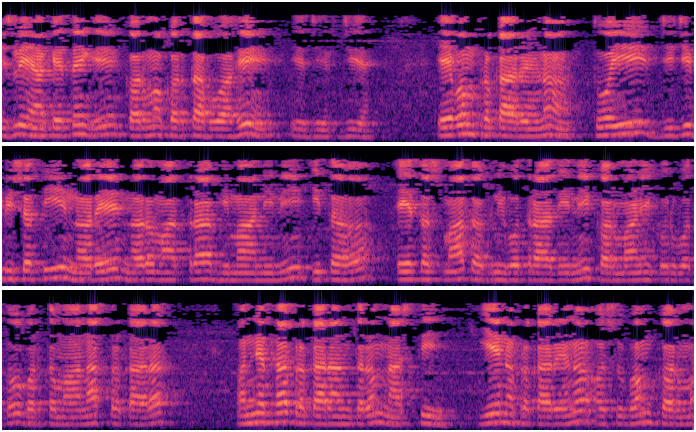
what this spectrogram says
इसलिए यहाँ कहते हैं कि कर्म करता हुआ ही ये जिए। एवं प्रकारेण त्वयि जिजीविशति नरे नरमात्राभिमानिनी इत एतस्मात् अग्निहोत्रादीनि कर्माणि कुर्वतो वर्तमान प्रकार अन्यथा प्रकारांतरम नास्ति। ये न प्रकारेण अशुभम कर्म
